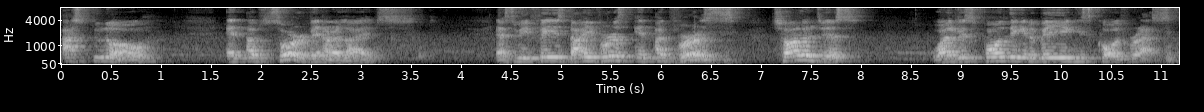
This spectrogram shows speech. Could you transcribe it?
us to know and absorb in our lives. As we face diverse and adverse challenges while responding and obeying His call for us.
